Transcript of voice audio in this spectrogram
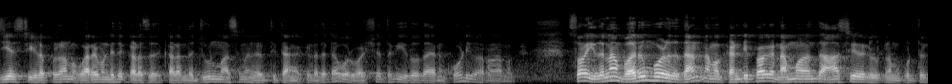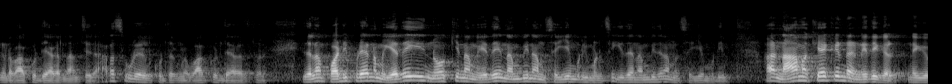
ஜிஎஸ்டி இழப்புலாம் நம்ம வர வேண்டியது கடைசி கடந்த ஜூன் மாதமே நிறுத்திட்டாங்க. கிட்டத்தட்ட ஒரு வருஷத்துக்கு இருபதாயிரம் கோடி வரும் நமக்கு. ஸோ இதெல்லாம் வரும்பொழுது தான் நம்ம கண்டிப்பாக நம்ம வந்து ஆசிரியர்களுக்கு நம்ம கொடுத்துருக்கிற வாக்குறுதியாக இருந்தாலும் சரி அரசு ஊழியர்களுக்கு கொடுத்துருக்கிற வாக்குறுதியாக இருந்தாலும் சரி இதெல்லாம் படிப்படியாக நம்ம எதை நோக்கி நம்ம எதை நம்பி நாம் செய்ய முடியும்னு சொல்லி இதை நம்பி தான் நம்ம செய்ய முடியும். ஆனால் நாம் கேட்கின்ற நிதிகள் இன்றைக்கி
